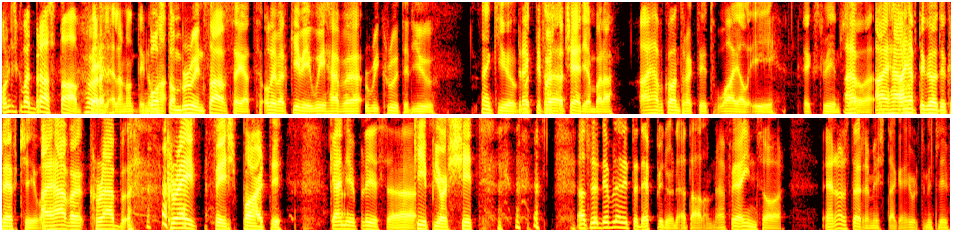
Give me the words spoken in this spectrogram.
Om det skulle vara ett bra stavfel eller någonting. de har- Boston Bruins av sig att Oliver Kivi, we have uh, recruited you. Thank you. Direkt till första uh, kedjan bara. I have contracted YLE Extreme, so I have- uh, I have- I have to go to kräftskiva. I have a crab, crayfish party. Can you please... Uh, Keep your shit. alltså det blev lite deppig nu när jag talade om det här, för jag insåg en av de större misstagen jag gjort i mitt liv.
